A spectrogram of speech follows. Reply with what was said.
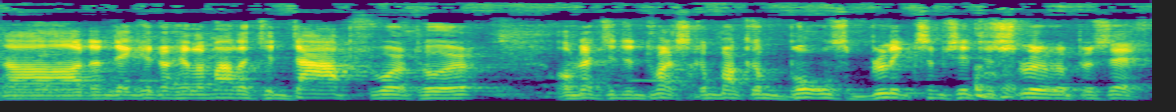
Nou, dan denk je toch helemaal dat je daaps wordt, hoor. Of dat je de dwarsgebakken bols bliksem zit te slurpen, zeg.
